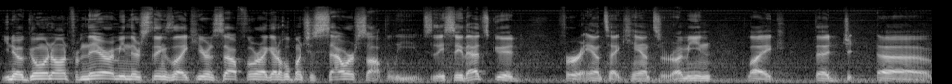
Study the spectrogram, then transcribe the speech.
You know, going on from there, I mean, there's things like here in South Florida, I got a whole bunch of soursop leaves. They say that's good for anti-cancer. I mean, like the uh,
